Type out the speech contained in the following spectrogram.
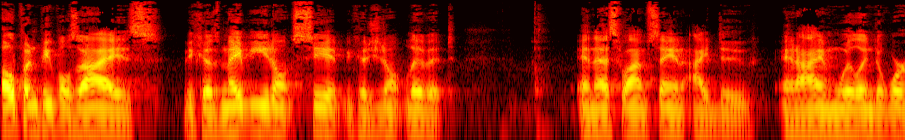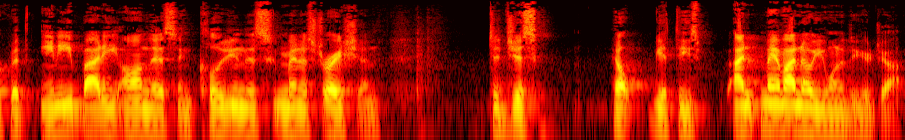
open people's eyes because maybe you don't see it because you don't live it. And that's why I'm saying I do. And I am willing to work with anybody on this, including this administration, to just help get these. I, ma'am, I know you want to do your job.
